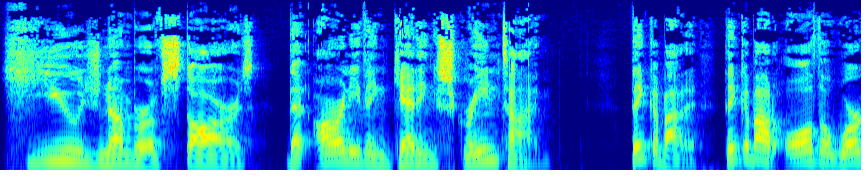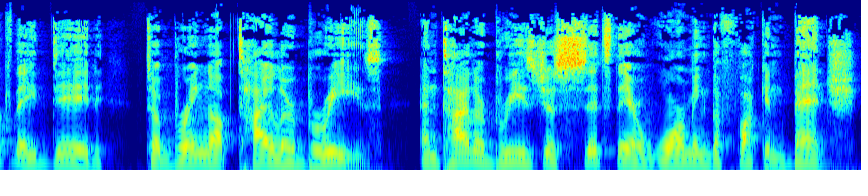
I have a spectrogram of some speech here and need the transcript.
huge number of stars that aren't even getting screen time. Think about it. Think about all the work they did to bring up Tyler Breeze, and Tyler Breeze just sits there warming the fucking bench.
